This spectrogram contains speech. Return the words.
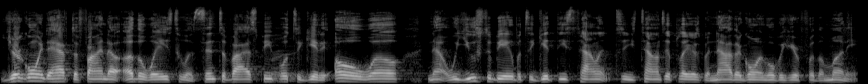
you're going to have to find out other ways to incentivize people Right. to get it. Oh well, now we used to be able to get these talent these talented players, but now they're going over here for the money.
